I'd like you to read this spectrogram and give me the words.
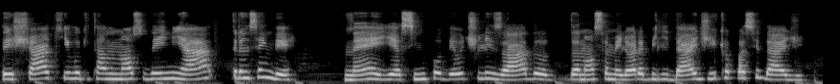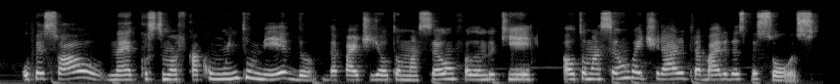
deixar aquilo que está no nosso DNA transcender, né? E assim poder utilizar do, da nossa melhor habilidade e capacidade. O pessoal, né, costuma ficar com muito medo da parte de automação, falando que a automação vai tirar o trabalho das pessoas.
